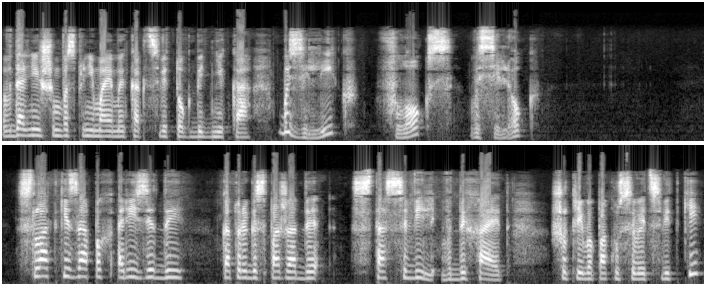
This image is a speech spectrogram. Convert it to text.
в дальнейшем воспринимаемый как цветок бедняка, базилик, флокс, василек. Сладкий запах резиды, который госпожа де Стасвиль вдыхает, шутливо покусывает цветки,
